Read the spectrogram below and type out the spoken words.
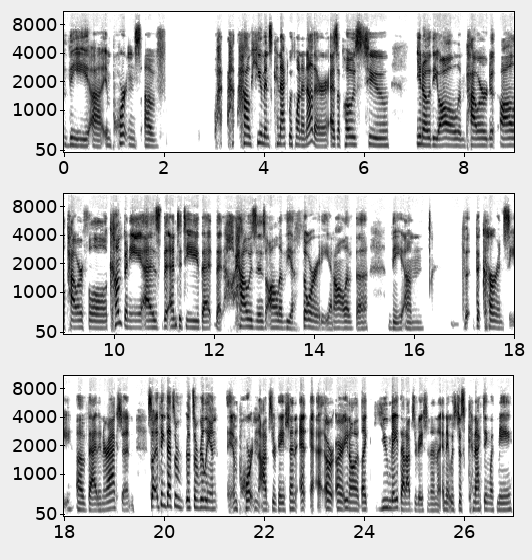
the uh, importance of how humans connect with one another as opposed to you know the all empowered all powerful company as the entity that that houses all of the authority and all of the the um the, the currency of that interaction. So i think that's a that's a really an, important observation and or, or you know like you made that observation and, and it was just connecting with me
